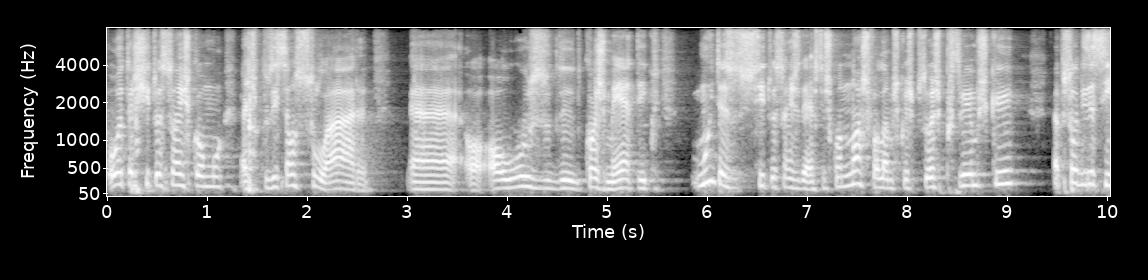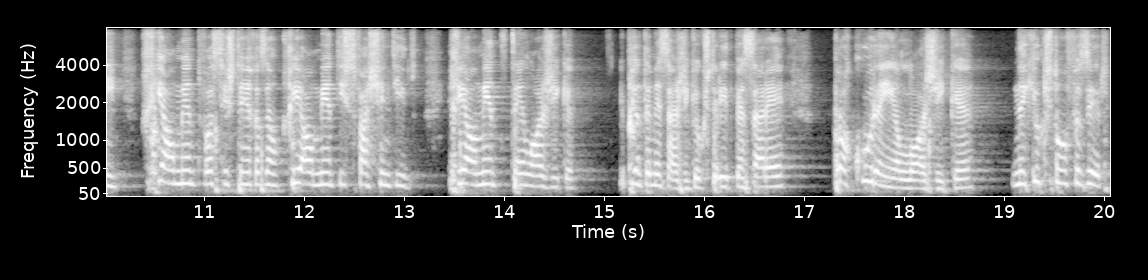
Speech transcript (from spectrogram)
outras situações como a exposição solar, uh, ao, ao, uso de cosméticos, muitas situações destas, quando nós falamos com as pessoas, percebemos que a pessoa diz assim: realmente vocês têm razão, realmente isso faz sentido, realmente tem lógica. E portanto a mensagem que eu gostaria de pensar é: procurem a lógica naquilo que estão a fazer.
